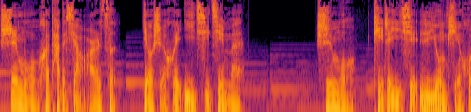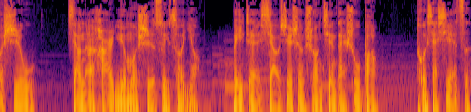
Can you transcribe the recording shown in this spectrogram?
师母和他的小儿子有时会一起进门。师母。提着一些日用品或食物，小男孩约摸十岁左右，背着小学生双肩带书包，脱下鞋子，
